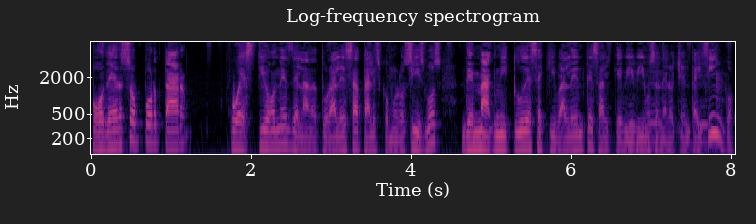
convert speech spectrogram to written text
poder soportar cuestiones de la naturaleza, tales como los sismos, de magnitudes equivalentes al que vivimos en el 85,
